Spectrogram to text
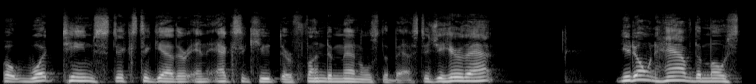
but what team sticks together and execute their fundamentals the best. Did you hear that? You don't have the most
